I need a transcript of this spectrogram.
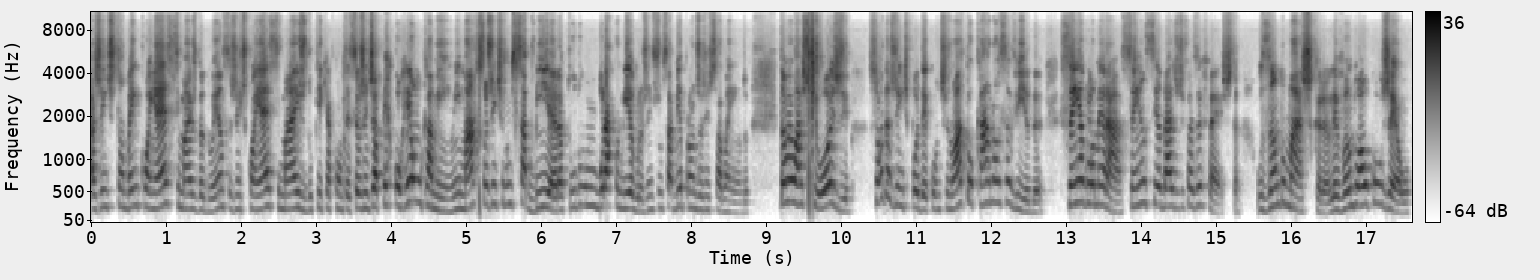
a gente também conhece mais da doença, a gente conhece mais do que, que aconteceu, a gente já percorreu um caminho. Em março a gente não sabia, era tudo um buraco negro, a gente não sabia para onde a gente estava indo. Então eu acho que hoje, só da gente poder continuar a tocar a nossa vida, sem aglomerar, sem ansiedade de fazer festa, usando máscara, levando álcool gel,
